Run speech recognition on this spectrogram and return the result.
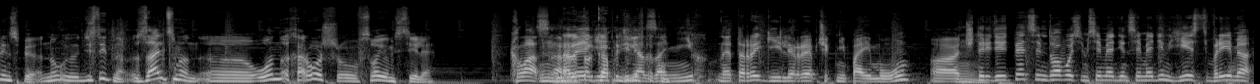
принципе, ну, действительно, Зальцман, э, он хорош в своем стиле. Класс. Надо Регги, только определить, я в за каком. них. Это регги или рэпчик, не пойму. А, 495-728-7171. Есть время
